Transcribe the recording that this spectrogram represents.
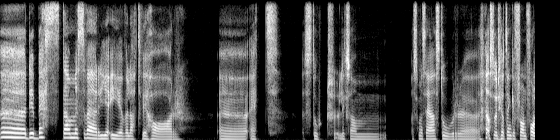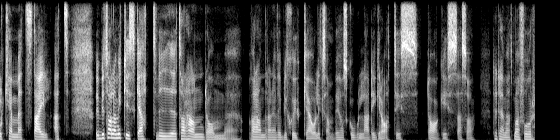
Eh, det bästa med Sverige är väl att vi har eh, ett stort, liksom, vad ska man säga, stor, eh, alltså jag tänker från folkhemmet-style. Att vi betalar mycket i skatt, vi tar hand om varandra när vi blir sjuka och liksom, vi har skola, det är gratis, dagis. Alltså, det där med att man får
